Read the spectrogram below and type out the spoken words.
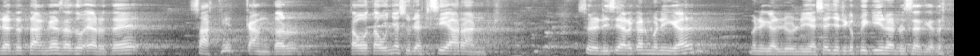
ada tetangga satu RT sakit kanker tahu-taunya sudah siaran sudah disiarkan meninggal meninggal dunia. Saya jadi kepikiran Ustaz gitu.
